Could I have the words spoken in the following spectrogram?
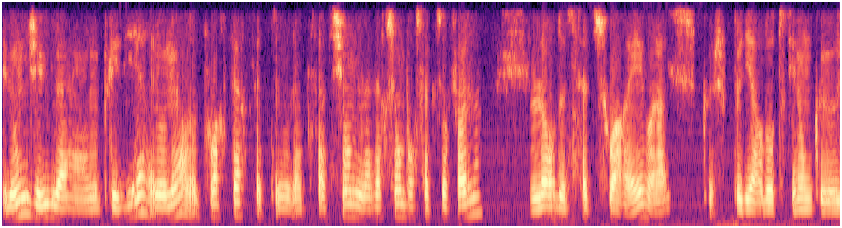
Et donc j'ai eu le plaisir et l'honneur de pouvoir faire cette, la création de la version pour saxophone lors de cette soirée. Voilà ce que je peux dire d'autre, sinon que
